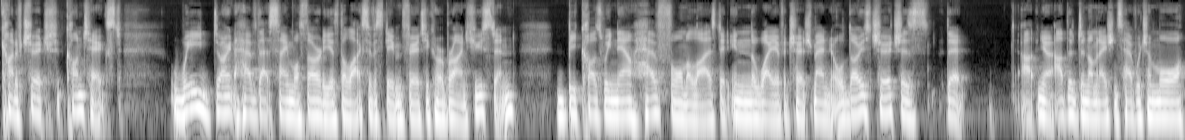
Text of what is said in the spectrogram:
kind of church context, we don't have that same authority as the likes of a Steven Furtick or a Brian Houston because we now have formalized it in the way of a church manual. Those churches that uh, you know other denominations have, which are more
